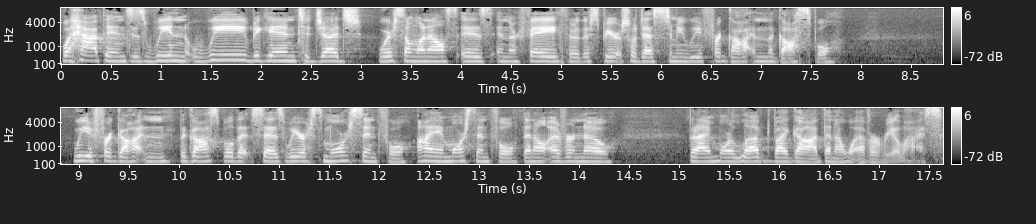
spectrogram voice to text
what happens is when we begin to judge where someone else is in their faith or their spiritual destiny, we've forgotten the gospel. We have forgotten the gospel that says we are more sinful. I am more sinful than I'll ever know, but I'm more loved by God than I will ever realize.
